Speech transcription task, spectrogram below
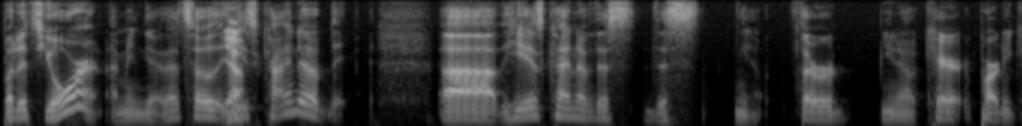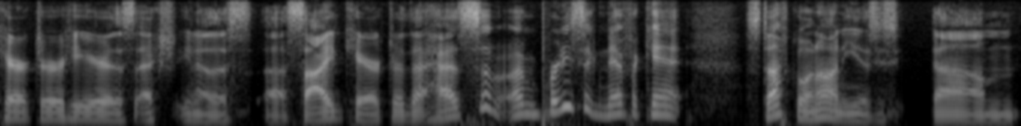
but it's Yoren. I mean, that's so Yeah. he's kind of uh, he is kind of this this you know third you know char- party character here. This extra you know this uh, side character that has some um, pretty significant stuff going on. He is um,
